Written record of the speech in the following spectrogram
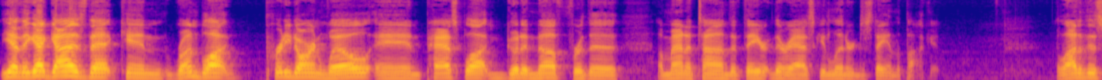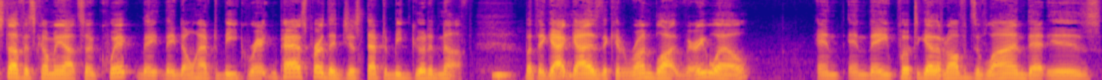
Yeah, they got guys that can run block pretty darn well and pass block good enough for the amount of time that they are, they're asking Leonard to stay in the pocket. A lot of this stuff is coming out so quick. They they don't have to be great in pass pro. They just have to be good enough. But they got guys that can run block very well, and and they put together an offensive line that is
